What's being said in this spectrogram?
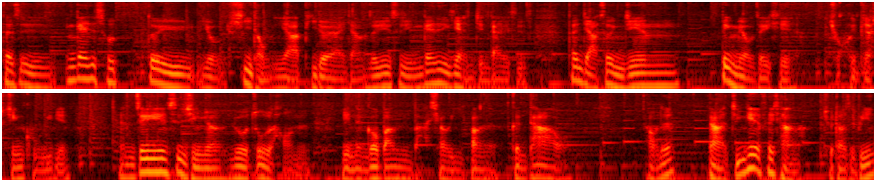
但是应该是说，对于有系统 ERP 的人来讲，这件事情应该是一件很简单的事。但假设你今天并没有这些，就会比较辛苦一点。但这件事情呢，如果做得好呢，也能够帮你把效益放得更大哦。好的，那今天的分享就到这边。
